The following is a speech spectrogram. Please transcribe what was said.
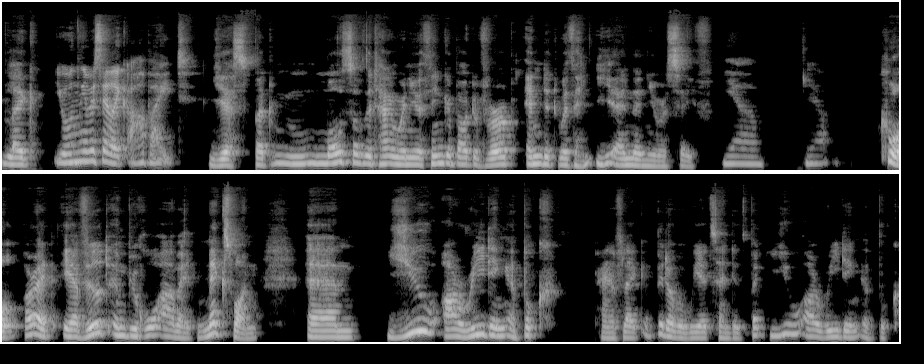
like, you only ever say like Arbeit. yes, but most of the time when you think about a verb ended with an en, then you're safe. Yeah. Yeah. Cool. All right. Er wird im Büro arbeiten. Next one. Um, you are reading a book. Kind of like a bit of a weird sentence, but you are reading a book.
